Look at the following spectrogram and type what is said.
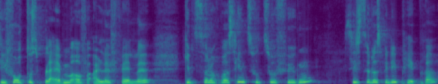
die Fotos bleiben auf alle Fälle. Gibt es noch was hinzuzufügen? Siehst du das wie die Petra?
